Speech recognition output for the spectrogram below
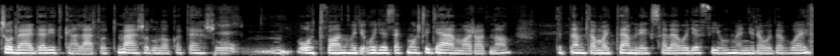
csodál, de ritkán látott másodunok a tesó ott van, hogy, hogy ezek most így elmaradnak. Tehát nem tudom, hogy te emlékszel-e, hogy a fiunk mennyire oda volt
